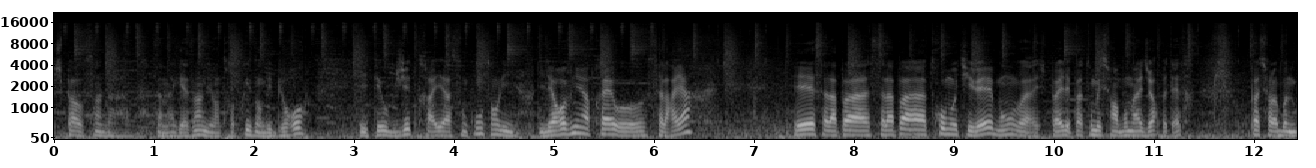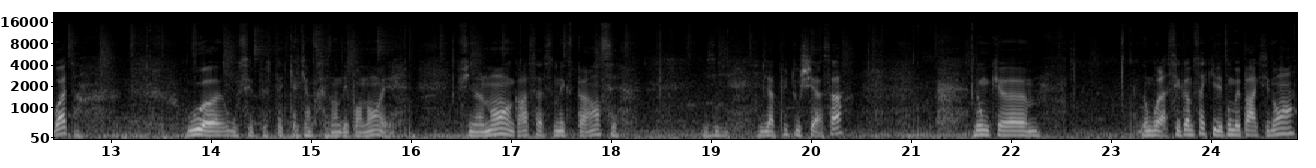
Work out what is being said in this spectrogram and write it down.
je sais pas, au sein d'un magasin, d'une entreprise, dans des bureaux. Il était obligé de travailler à son compte en ligne. Il est revenu après au salariat et ça l'a pas, ça l'a pas trop motivé. Bon, bah, je sais pas, il n'est pas tombé sur un bon manager peut-être, pas sur la bonne boîte, ou, euh, c'est peut-être quelqu'un très indépendant et finalement, grâce à son expérience, il, a pu toucher à ça. Donc donc voilà, c'est comme ça qu'il est tombé par accident hein,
